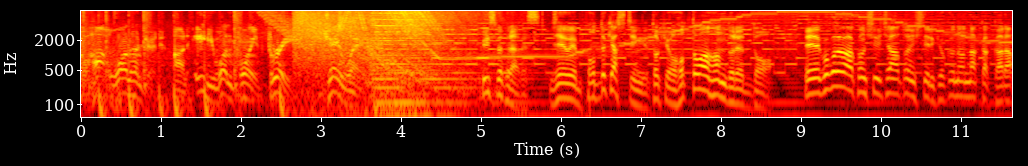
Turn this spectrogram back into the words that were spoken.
HOT 100 on 81.3 J-WAVE クリス・ベプラーです。J-WAVE ポッドキャスティング TOKYO HOT 100、えー、ここでは今週チャートにしている曲の中から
